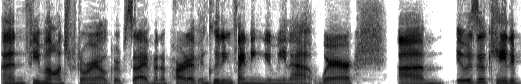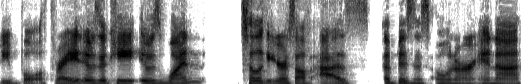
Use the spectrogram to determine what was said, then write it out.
and female entrepreneurial groups that I've been a part of, including Finding Yumina, where um, it was okay to be both, right? It was okay. It was one to look at yourself as a business owner in a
